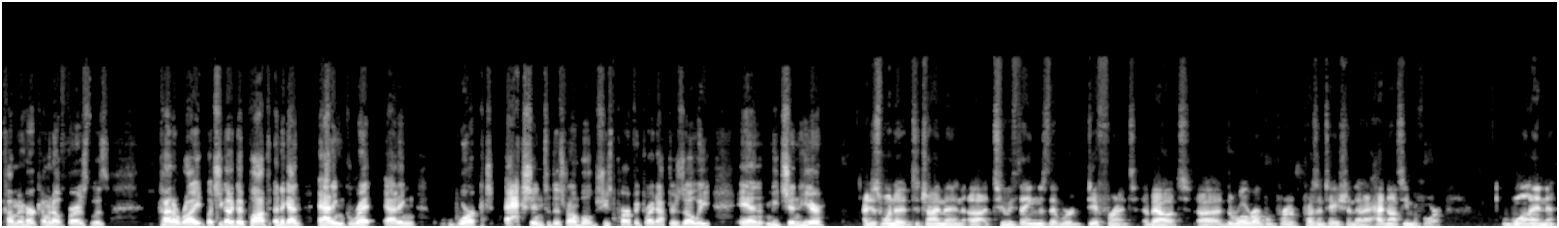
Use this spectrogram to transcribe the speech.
coming her coming out first was kind of right. But she got a good pop, and again, adding grit, adding work action to this Rumble. She's perfect right after Zoey and Michin here. I just wanted to chime in. Uh, two things that were different about uh, the Royal Rumble pre- presentation that I had not seen before. One,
